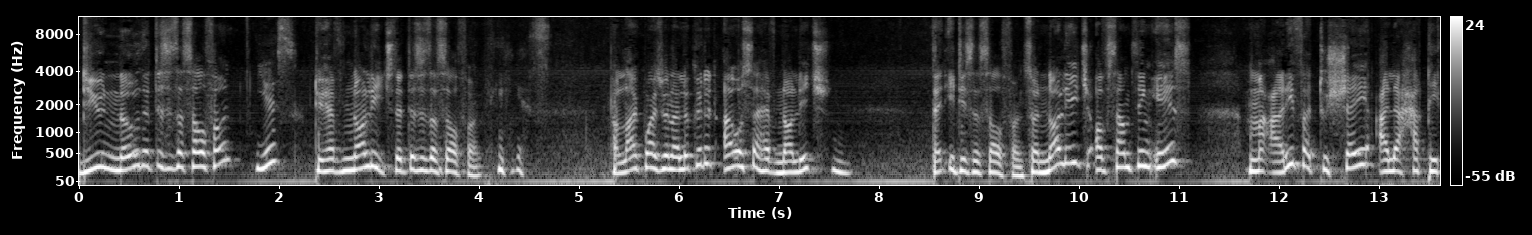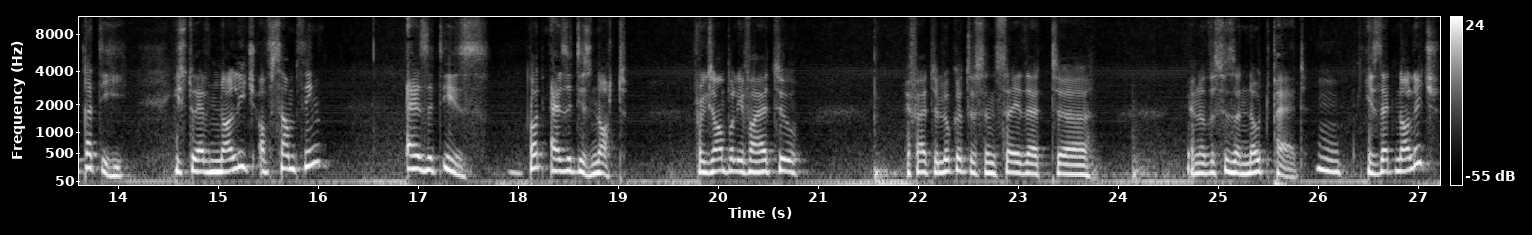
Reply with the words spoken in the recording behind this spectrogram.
do you know that this is a cell phone? Yes. Do you have knowledge that this is a cell phone? yes. Now, likewise, when I look at it, I also have knowledge mm. that it is a cell phone. So, knowledge of something is ma'arifatu shay ala haqiqatihi, is to have knowledge of something as it is, not as it is not. For example, if I had to, if I had to look at this and say that. Uh, you know, this is a notepad, Hmm. is that knowledge?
